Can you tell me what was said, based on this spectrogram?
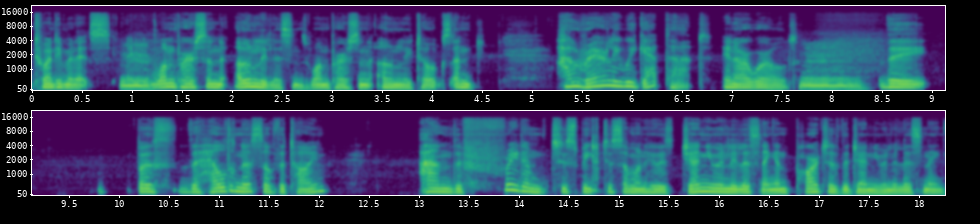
20 minutes. Mm. One person only listens, one person only talks. And how rarely we get that in our world. Mm. The both the heldness of the time and the freedom to speak to someone who is genuinely listening. And part of the genuinely listening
